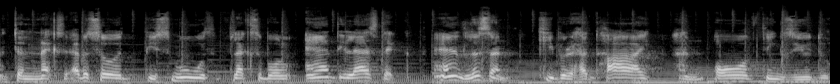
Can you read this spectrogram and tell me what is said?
Until next episode, be smooth, flexible, and elastic. And listen, keep your head high on all things you do.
